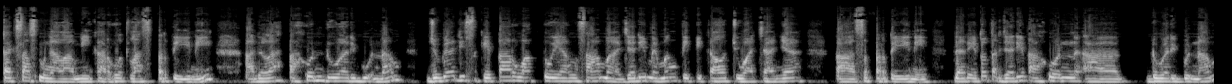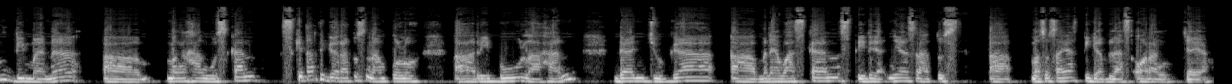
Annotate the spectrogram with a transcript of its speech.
Texas mengalami karhutlah seperti ini adalah tahun 2006 juga di sekitar waktu yang sama. Jadi memang tipikal cuacanya uh, seperti ini. Dan itu terjadi tahun uh, 2006 di mana uh, menghanguskan sekitar 360 uh, ribu lahan dan juga uh, menewaskan setidaknya 100 uh, maksud saya 13 orang Jaya.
